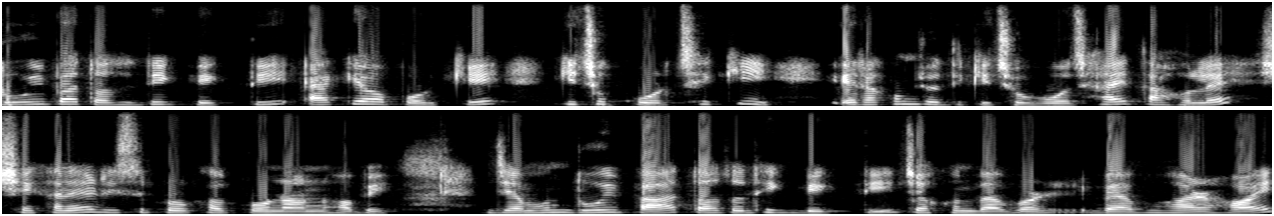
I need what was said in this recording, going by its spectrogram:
দুই বা ততোধিক ব্যক্তি একে অপরকে কিছু করছে কি? এরকম যদি কিছু বোঝায় তাহলে সেখানে রিসিপ্রোকাল প্রোনাউন হবে। যেমন দুই বা ততোধিক ব্যক্তি যখন ব্যবহার ব্যবহার হয়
